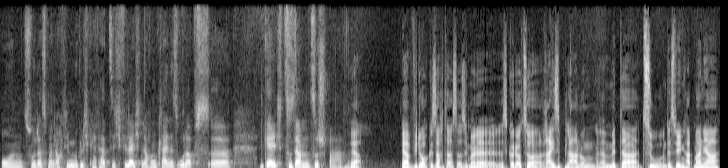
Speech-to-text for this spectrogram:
und so, dass man auch die Möglichkeit hat, sich vielleicht noch ein kleines Urlaubsgeld äh, zusammenzusparen. Ja, ja, wie du auch gesagt hast, also ich meine, das gehört auch zur Reiseplanung äh, mit dazu und deswegen hat man ja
